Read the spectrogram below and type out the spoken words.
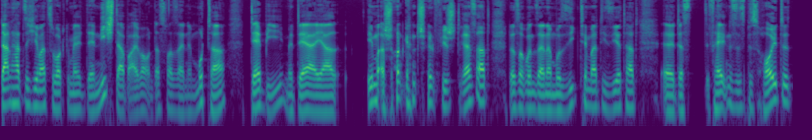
dann hat sich jemand zu Wort gemeldet, der nicht dabei war. Und das war seine Mutter, Debbie, mit der er ja immer schon ganz schön viel Stress hat, das auch in seiner Musik thematisiert hat. Äh, Das Verhältnis ist bis heute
